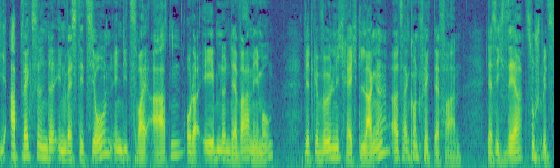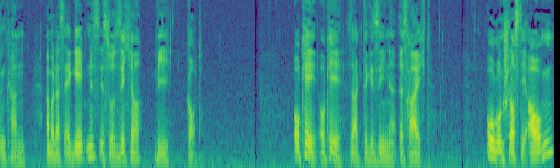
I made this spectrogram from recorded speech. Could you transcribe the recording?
Die abwechselnde Investition in die zwei Arten oder Ebenen der Wahrnehmung wird gewöhnlich recht lange als ein Konflikt erfahren, der sich sehr zuspitzen kann, aber das Ergebnis ist so sicher wie Gott. Okay, okay, sagte Gesine, es reicht. Ogun schloss die Augen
